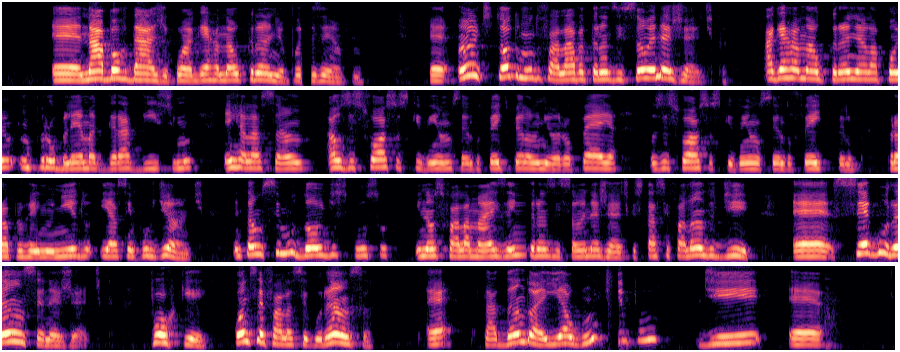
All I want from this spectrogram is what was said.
é, na abordagem com a guerra na Ucrânia, por exemplo. É, antes, todo mundo falava transição energética. A guerra na Ucrânia ela põe um problema gravíssimo em relação aos esforços que vinham sendo feitos pela União Europeia, os esforços que vinham sendo feitos pelo próprio Reino Unido e assim por diante. Então, se mudou o discurso e não se fala mais em transição energética, está se falando de é, segurança energética. Por quê? Quando você fala segurança, é está dando aí algum tipo de é,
